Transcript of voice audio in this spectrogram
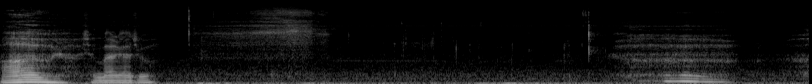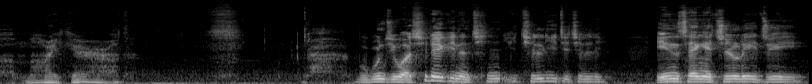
아유, 정말 아주. My god. 묵은지와 시래기는 진, 이 진리지 진리. 인생의 진리지.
